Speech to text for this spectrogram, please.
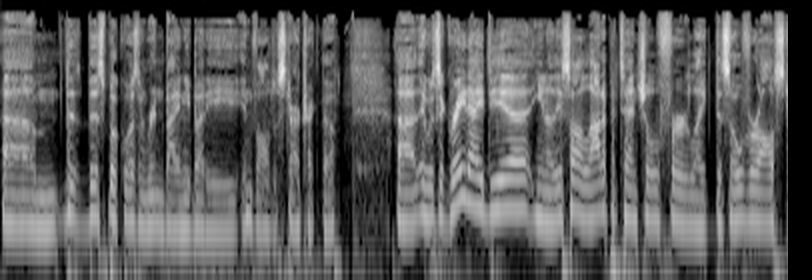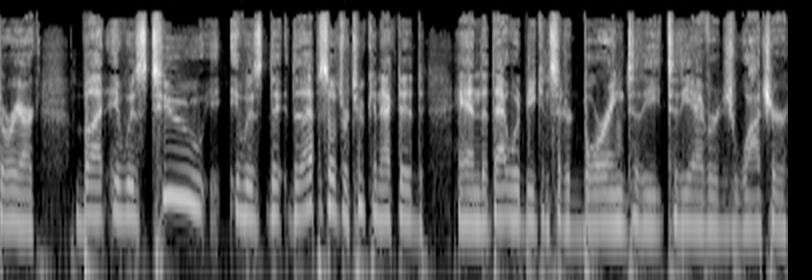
um, this, this book wasn't written by anybody involved with Star Trek, though. Uh, it was a great idea. You know, they saw a lot of potential for like this overall story arc, but it was too. It was the, the episodes were too connected, and that that would be considered boring to the to the average watcher.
